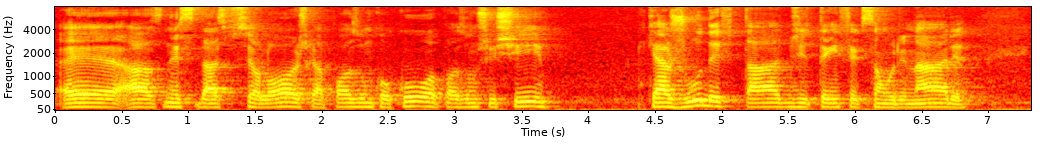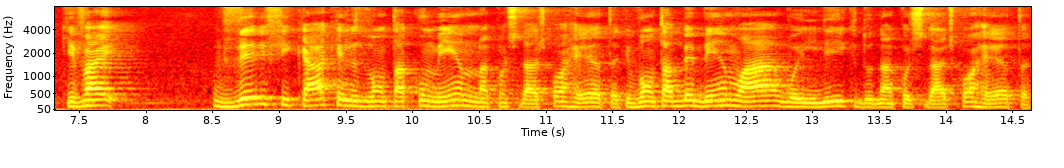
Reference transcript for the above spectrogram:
é, as necessidades fisiológicas, após um cocô, após um xixi, que ajuda a evitar de ter infecção urinária que vai verificar que eles vão estar comendo na quantidade correta, que vão estar bebendo água e líquido na quantidade correta.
